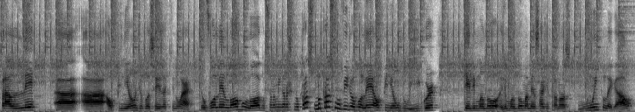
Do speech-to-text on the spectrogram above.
para ler a, a, a, opinião de vocês aqui no ar. Eu vou ler logo, logo, se eu não me engano, acho que no próximo, no próximo vídeo eu vou ler a opinião do Igor, que ele mandou, ele mandou uma mensagem para nós muito legal.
